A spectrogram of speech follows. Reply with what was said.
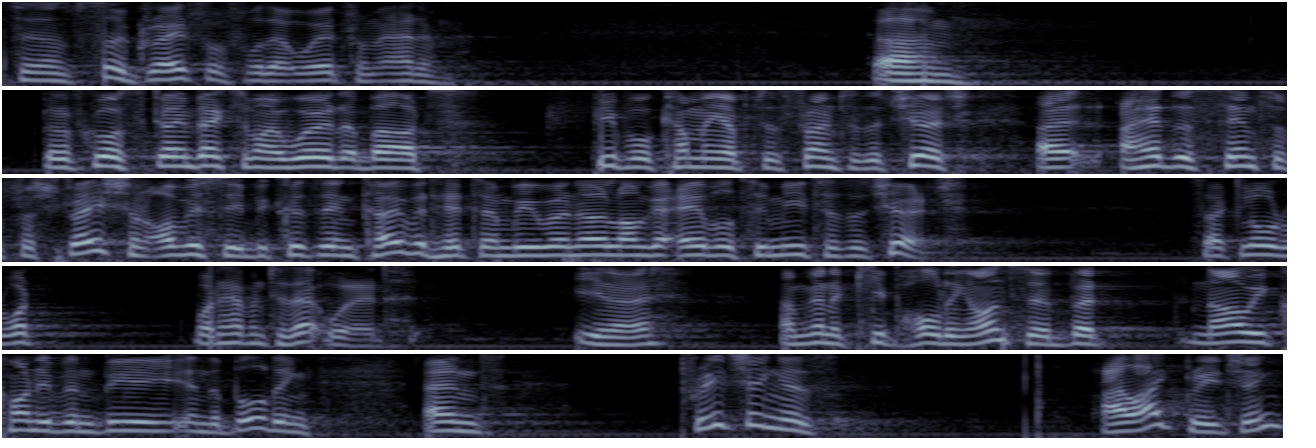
So I'm so grateful for that word from Adam. Um, but of course, going back to my word about people coming up to the front of the church, I, I, had this sense of frustration, obviously, because then COVID hit and we were no longer able to meet as a church. It's like, Lord, what, what happened to that word? You know, I'm going to keep holding on to it, but now we can't even be in the building. And preaching is, I like preaching.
